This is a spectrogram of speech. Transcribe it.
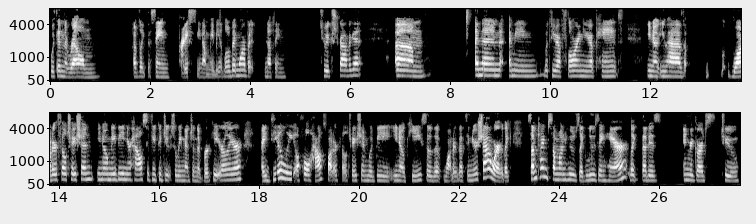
within the realm of like the same price, you know, maybe a little bit more, but nothing too extravagant. Um, and then, I mean, with you have flooring, you have paint, you know, you have water filtration, you know, maybe in your house if you could do. So we mentioned the Berkey earlier ideally a whole house water filtration would be you know key so the water that's in your shower. Like sometimes someone who's like losing hair like that is in regards to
